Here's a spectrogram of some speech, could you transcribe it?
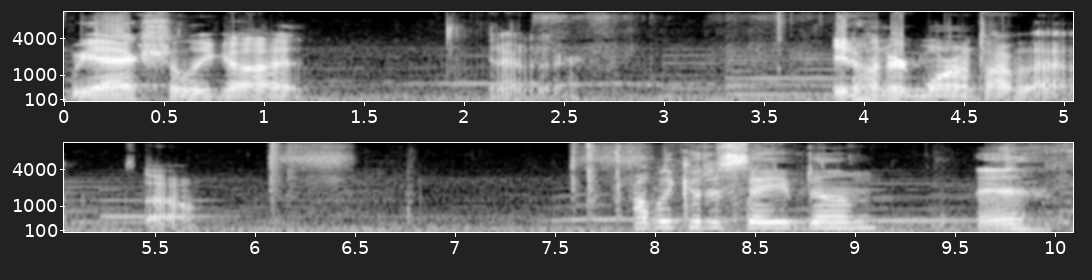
We actually got. Get out of there. 800 more on top of that. So. Probably could have saved them. Eh.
